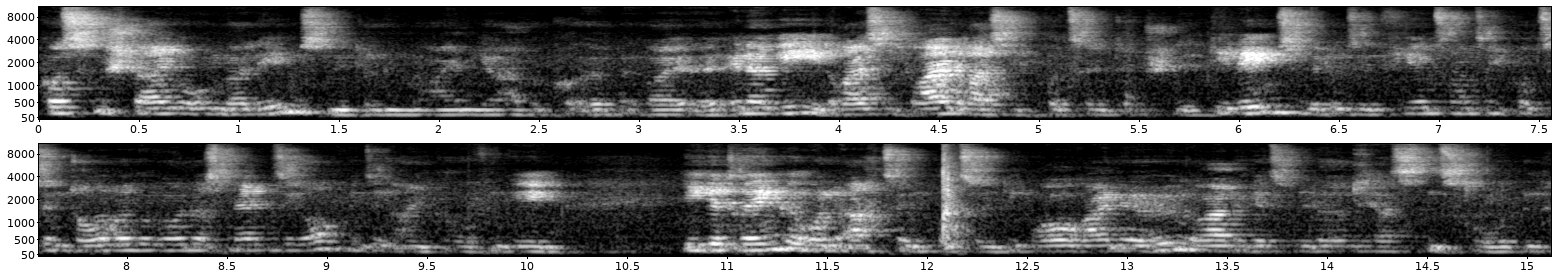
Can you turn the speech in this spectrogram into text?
Kostensteigerung bei Lebensmitteln in einem Jahr, äh, bei äh, Energie 30, 33 Prozent im Schnitt. Die Lebensmittel sind 24 Prozent teurer geworden, das merken Sie auch, wenn Sie einkaufen gehen. Die Getränke rund 18 Prozent, die Brauereien erhöhen gerade jetzt wieder ersten, zweiten.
